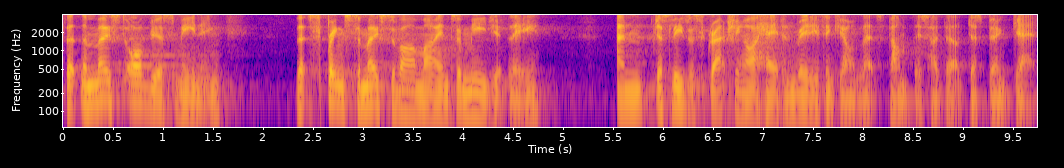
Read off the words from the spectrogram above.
that the most obvious meaning that springs to most of our minds immediately and just leaves us scratching our head and really thinking, oh, let's dump this, I just don't get.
